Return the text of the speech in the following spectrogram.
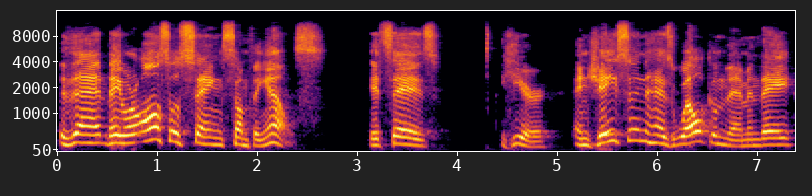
that they were also saying something else. It says here, and Jason has welcomed them, and they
